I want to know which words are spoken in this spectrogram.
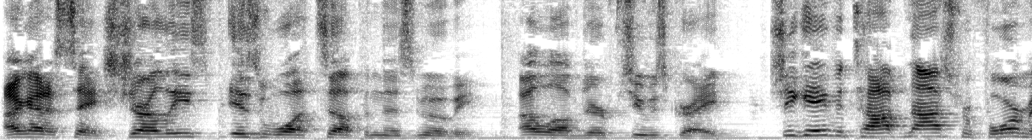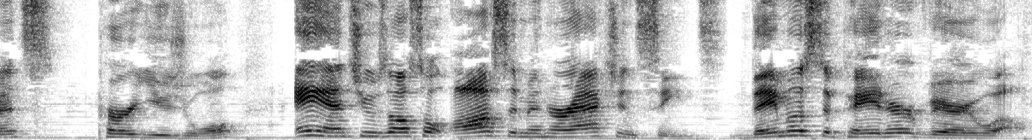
I gotta say, Charlize is what's up in this movie. I loved her, she was great. She gave a top notch performance, per usual, and she was also awesome in her action scenes. They must have paid her very well,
